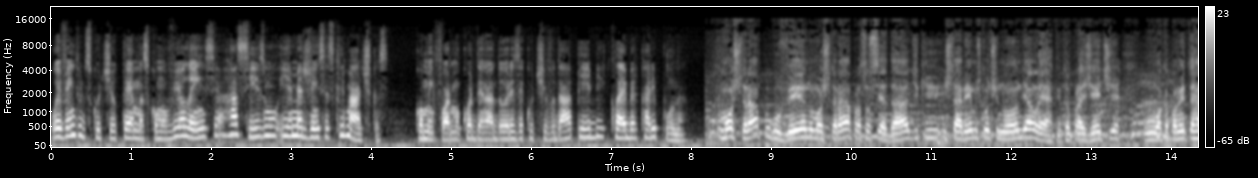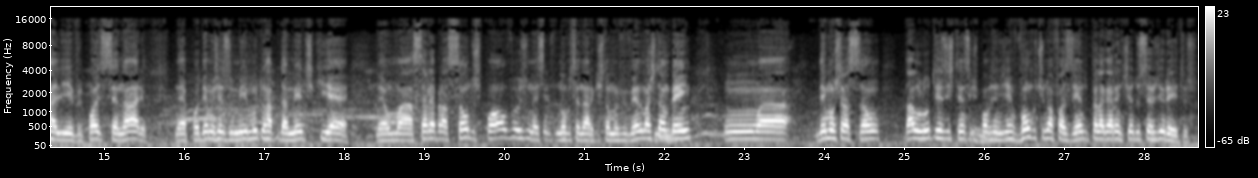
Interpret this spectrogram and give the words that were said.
o evento discutiu temas como violência, racismo e emergências climáticas, como informa o coordenador executivo da APIB, Kleber Caripuna mostrar para o governo, mostrar para a sociedade que estaremos continuando em alerta. Então, para a gente, o acampamento Terra Livre, pós cenário, né, podemos resumir muito rapidamente que é né, uma celebração dos povos nesse novo cenário que estamos vivendo, mas também uma demonstração da luta e resistência que os povos indígenas vão continuar fazendo pela garantia dos seus direitos.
